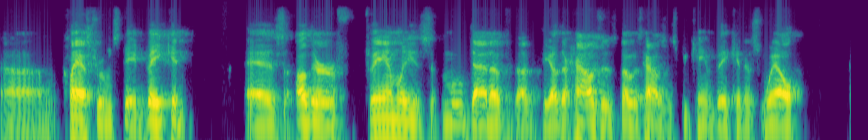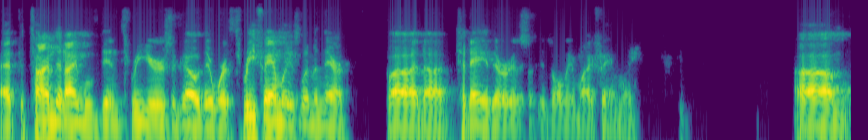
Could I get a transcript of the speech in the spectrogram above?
um, classrooms stayed vacant. As other families moved out of of the other houses, those houses became vacant as well. At the time that I moved in three years ago, there were three families living there, but uh, today there is, is only my family. Um,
